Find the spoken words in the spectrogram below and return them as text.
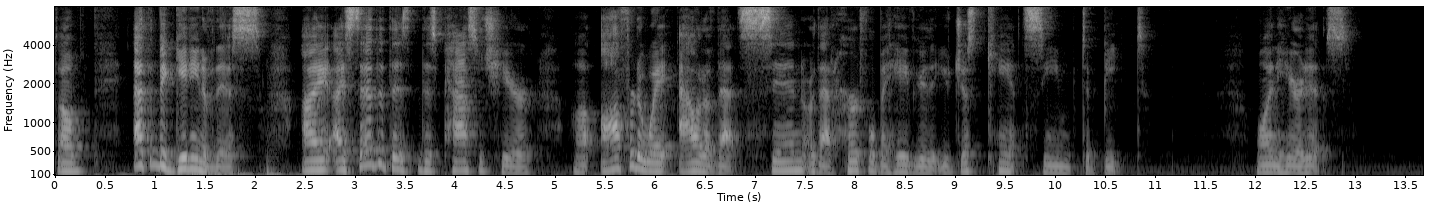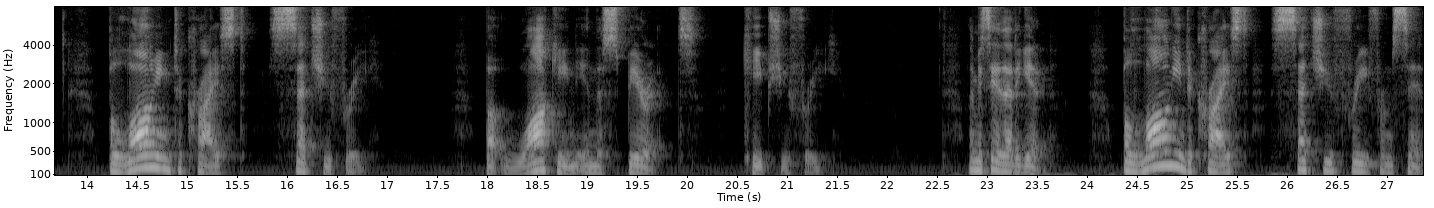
So, at the beginning of this, I, I said that this, this passage here uh, offered a way out of that sin or that hurtful behavior that you just can't seem to beat. Well, and here it is. Belonging to Christ sets you free. but walking in the Spirit keeps you free. Let me say that again. Belonging to Christ sets you free from sin,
